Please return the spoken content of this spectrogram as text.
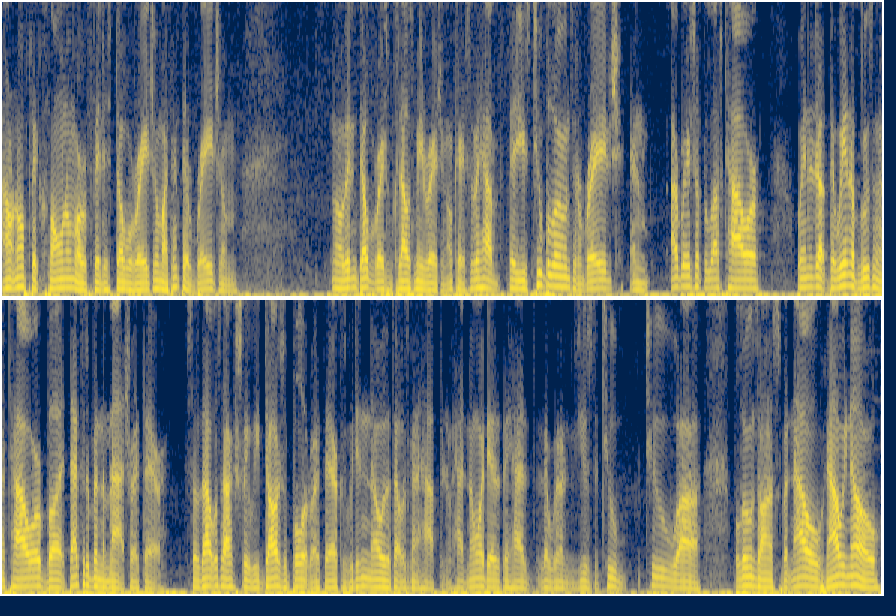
I don't know if they clone them or if they just double rage them I think they rage them no, they didn't double rage them because that was me raging. Okay, so they have they used two balloons and a rage, and I raged up the left tower. We ended up we ended up losing the tower, but that could have been the match right there. So that was actually we dodged a bullet right there because we didn't know that that was going to happen. We had no idea that they had they were going to use the two two uh, balloons on us. But now now we know.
